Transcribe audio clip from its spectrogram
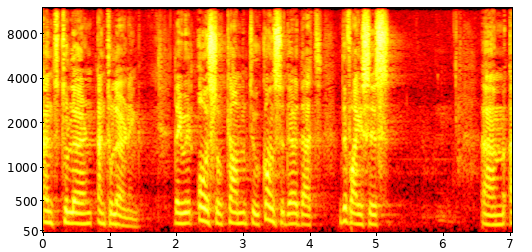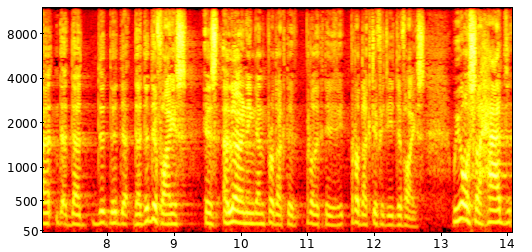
and to learn and to learning. They will also come to consider that devices um, uh, that, that, the, that the device is a learning and productive, productivity, productivity device. We also had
